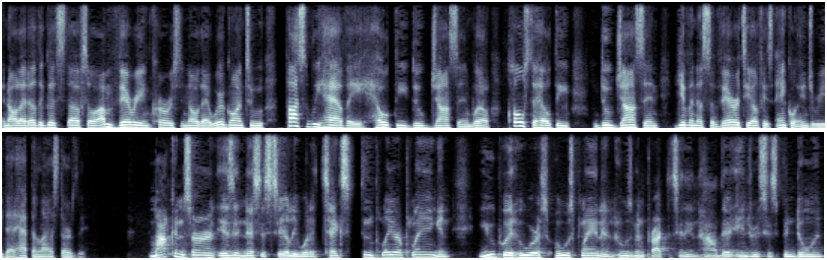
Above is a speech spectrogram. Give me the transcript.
and all that other good stuff. So I'm very encouraged to know that we're going to possibly have a healthy Duke Johnson, well, close to healthy Duke Johnson, given the severity of his ankle injury that happened last Thursday. My concern isn't necessarily what a Texan player playing and you put who was who was playing and who's been practicing and how their injuries has been doing,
